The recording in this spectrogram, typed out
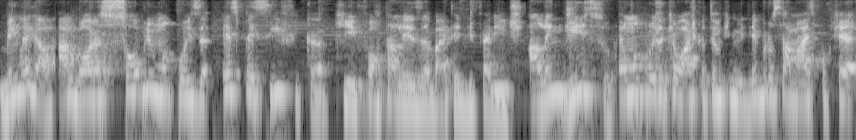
bem legal. Agora, sobre uma coisa específica que Fortaleza vai ter diferente, além disso, é uma coisa que eu acho que eu tenho que me debruçar mais, porque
